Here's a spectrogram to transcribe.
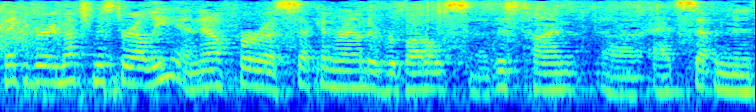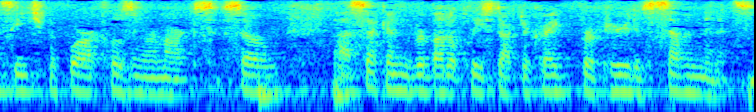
Thank you very much, Mr. Ally. And now for a second round of rebuttals, uh, this time uh, at seven minutes each before our closing remarks. So, uh, second rebuttal, please, Dr. Craig, for a period of seven minutes.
